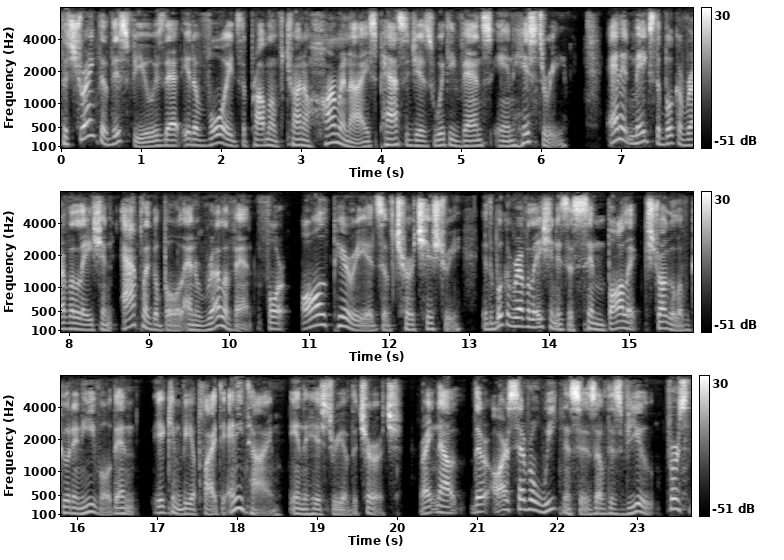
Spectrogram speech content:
the strength of this view is that it avoids the problem of trying to harmonize passages with events in history and it makes the book of Revelation applicable and relevant for all periods of church history. If the book of Revelation is a symbolic struggle of good and evil, then it can be applied to any time in the history of the church. Right now, there are several weaknesses of this view. First,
